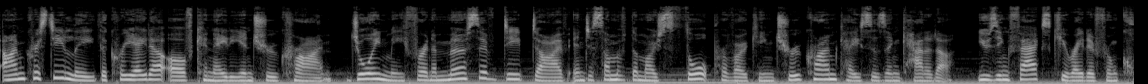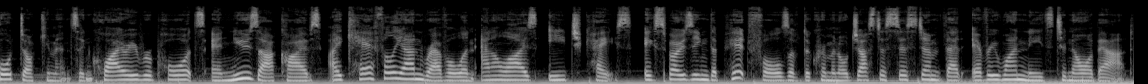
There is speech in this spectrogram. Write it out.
I'm Kristi Lee, the creator of Canadian True Crime. Join me for an immersive deep dive into some of the most thought provoking true crime cases in Canada. Using facts curated from court documents, inquiry reports, and news archives, I carefully unravel and analyze each case, exposing the pitfalls of the criminal justice system that everyone needs to know about.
